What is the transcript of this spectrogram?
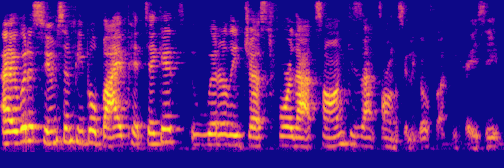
I would assume some people buy pit tickets literally just for that song because that song's gonna go fucking crazy.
